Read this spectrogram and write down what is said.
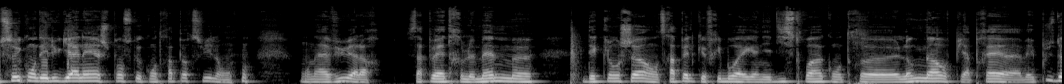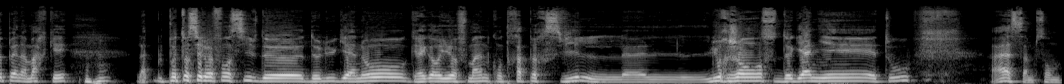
ceux qui ont des Luganais, je pense que contre Rapperswil, on, on a vu, alors ça peut être le même euh, déclencheur. On se rappelle que Fribourg a gagné 10-3 contre euh, Langnau, puis après euh, avait plus de peine à marquer. La, le potentiel offensif de, de Lugano, Gregory Hoffman contre Rapperswil, l'urgence de gagner et tout. Ah, ça me semble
